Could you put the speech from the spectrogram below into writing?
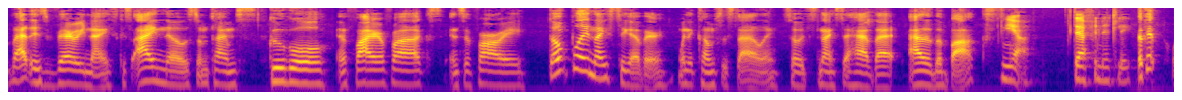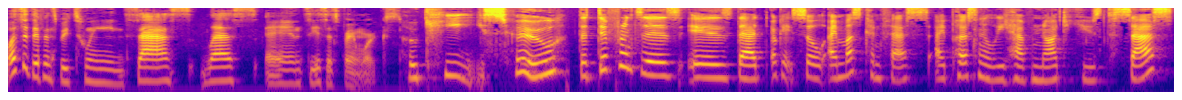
that is very nice because I know sometimes Google and Firefox and Safari don't play nice together when it comes to styling. So it's nice to have that out of the box. Yeah. Definitely. Okay. What's the difference between Sass, Less, and CSS frameworks? Okay. So the difference is, is that, okay, so I must confess, I personally have not used Sass,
